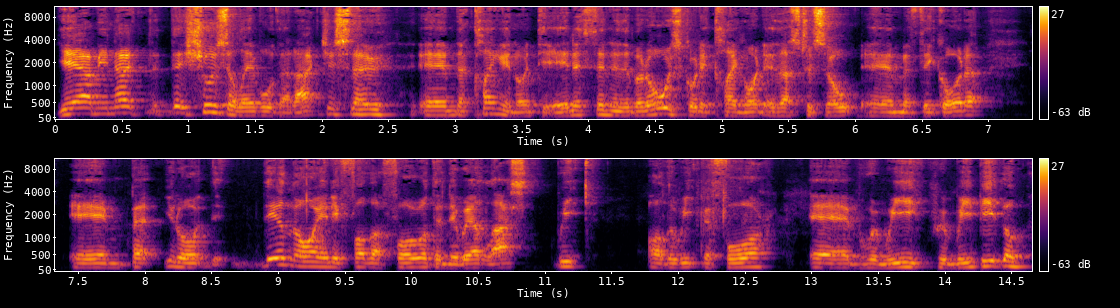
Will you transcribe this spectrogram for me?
Yeah, I mean that, that shows the level they're at just now. Um, they're clinging on to anything, and they were always going to cling on to this result um, if they got it. Um, but you know they're not any further forward than they were last week or the week before um, when we when we beat them.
